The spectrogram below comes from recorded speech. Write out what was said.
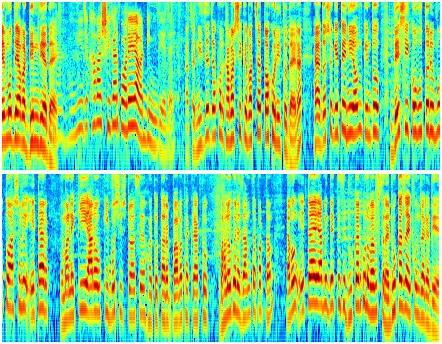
এর মধ্যে আবার ডিম দিয়ে দেয়। নিজে খাবার শেখার পরে আবার ডিম দিয়ে দেয়। আচ্ছা নিজে যখন খাবার শিখে বাচ্চা তখনই তো দেয় না। হ্যাঁ দর্শক এটাই নিয়ম কিন্তু দেশি কবুতরের মতো আসলে এটার মানে কি আরও কি বৈশিষ্ট্য আছে হয়তো তার বাবা থাকলে একটু ভালো করে জানতে পারতাম। এবং এটাই আমি দেখতেছি ঢুকার কোনো ব্যবস্থা নাই। ঢোকা যায় কোন জায়গা দিয়ে?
